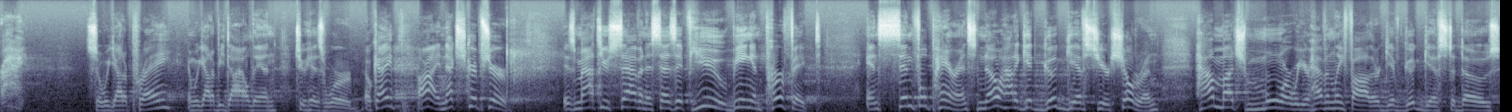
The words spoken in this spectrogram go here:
Right. So we got to pray and we got to be dialed in to his word. Okay? All right, next scripture is Matthew 7. It says, If you, being imperfect, and sinful parents know how to get good gifts to your children, how much more will your heavenly Father give good gifts to those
